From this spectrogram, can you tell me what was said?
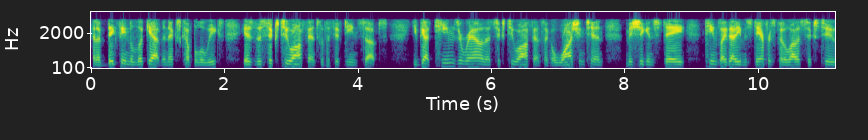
and a big thing to look at in the next couple of weeks, is the 6-2 offense with the 15 subs. You've got teams around that 6-2 offense, like a Washington, Michigan State, teams like that. Even Stanford's played a lot of 6-2,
